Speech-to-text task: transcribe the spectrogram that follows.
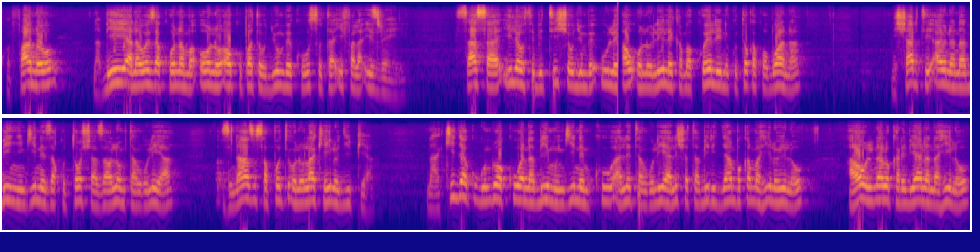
Kwa mfano, nabii anaweza kuona maono au kupata ujumbe kuhusu taifa la Israeli. Sasa ili uthibitishe ujumbe ule au ono lile kama kweli ni kutoka kwa Bwana, ni sharti awe na nabii nyingine za kutosha za waliomtangulia zinazosapoti ono lake hilo jipya, na akija kugundua kuwa nabii mwingine mkuu aliyetangulia alishatabiri jambo kama hilo hilo au linalokaribiana na hilo,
